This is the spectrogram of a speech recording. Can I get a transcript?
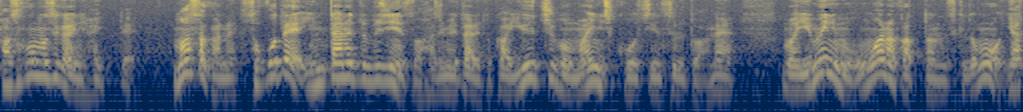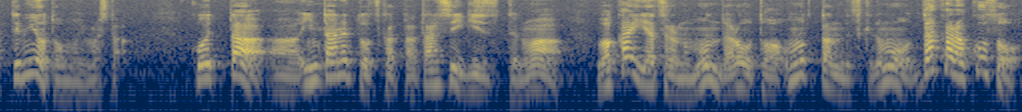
パソコンの世界に入ってまさかねそこでインターネットビジネスを始めたりとか YouTube を毎日更新するとはね、まあ、夢にも思わなかったんですけどもやってみようと思いました。こういったインターネットを使った新しい技術っていうのは若いやつらのもんだろうとは思ったんですけどもだからこそ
